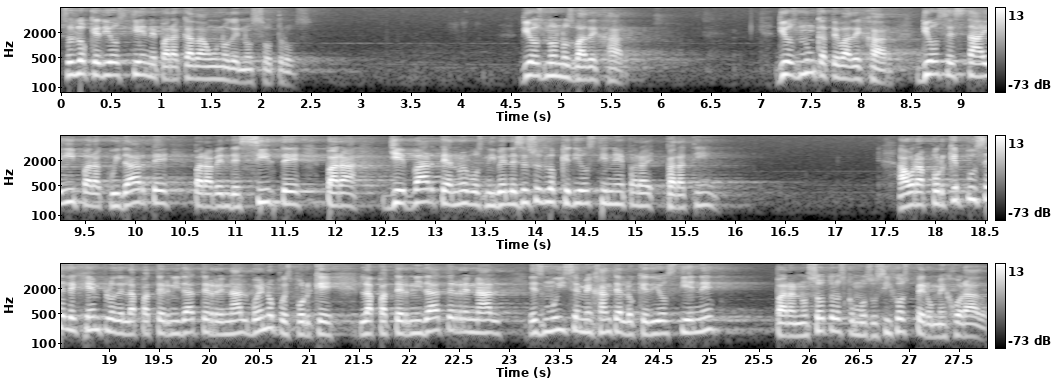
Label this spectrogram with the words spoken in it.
Eso es lo que Dios tiene para cada uno de nosotros. Dios no nos va a dejar. Dios nunca te va a dejar. Dios está ahí para cuidarte, para bendecirte, para llevarte a nuevos niveles. Eso es lo que Dios tiene para, para ti. Ahora, ¿por qué puse el ejemplo de la paternidad terrenal? Bueno, pues porque la paternidad terrenal es muy semejante a lo que Dios tiene para nosotros como sus hijos, pero mejorado,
